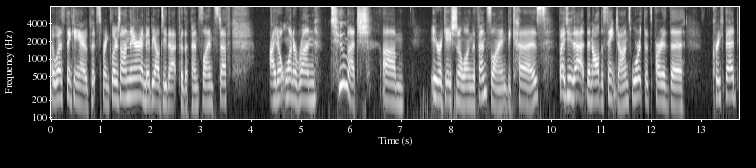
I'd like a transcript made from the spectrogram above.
I was thinking I would put sprinklers on there and maybe I'll do that for the fence line stuff. I don't want to run too much um, irrigation along the fence line because if I do that, then all the St. John's wort that's part of the creek bed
